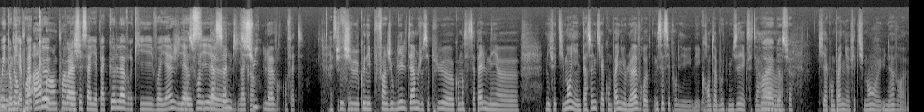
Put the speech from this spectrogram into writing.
oui, donc il n'y a pas que voilà, c'est ça. Il n'y a pas que l'œuvre qui voyage. Il y, a, aussi une personne qui suit l'œuvre en fait. Ah, je, je, connais, enfin j'ai oublié le terme, je sais plus comment ça s'appelle, mais mais effectivement, il y a une personne qui accompagne l'œuvre. Mais ça, c'est pour les, les, grands tableaux de musée, etc. Oui, bien sûr qui accompagne effectivement euh, une œuvre. Euh.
